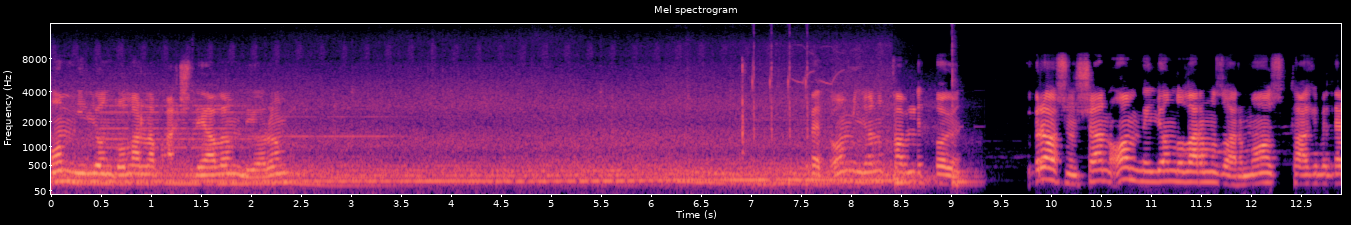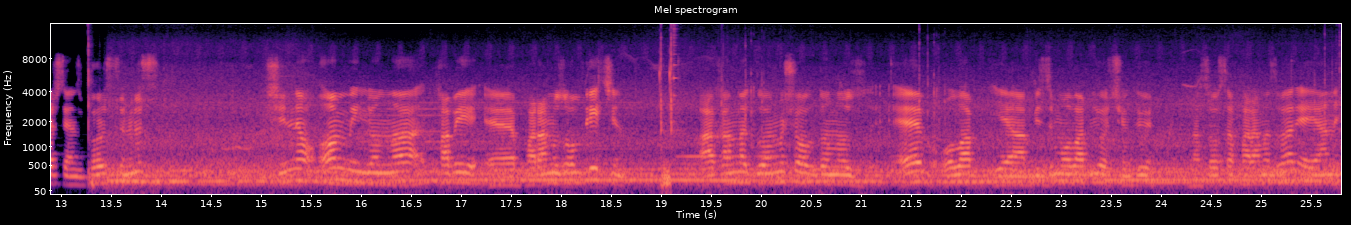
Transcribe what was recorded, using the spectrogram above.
10 milyon dolarla başlayalım diyorum. Evet 10 milyonu kabul etti oyun. Görüyorsun şu an 10 milyon dolarımız var. Mouse takip ederseniz görürsünüz. Şimdi 10 milyonla tabi paramız olduğu için arkamda görmüş olduğunuz ev olab ya bizim olabiliyor çünkü nasıl olsa paramız var ya yani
